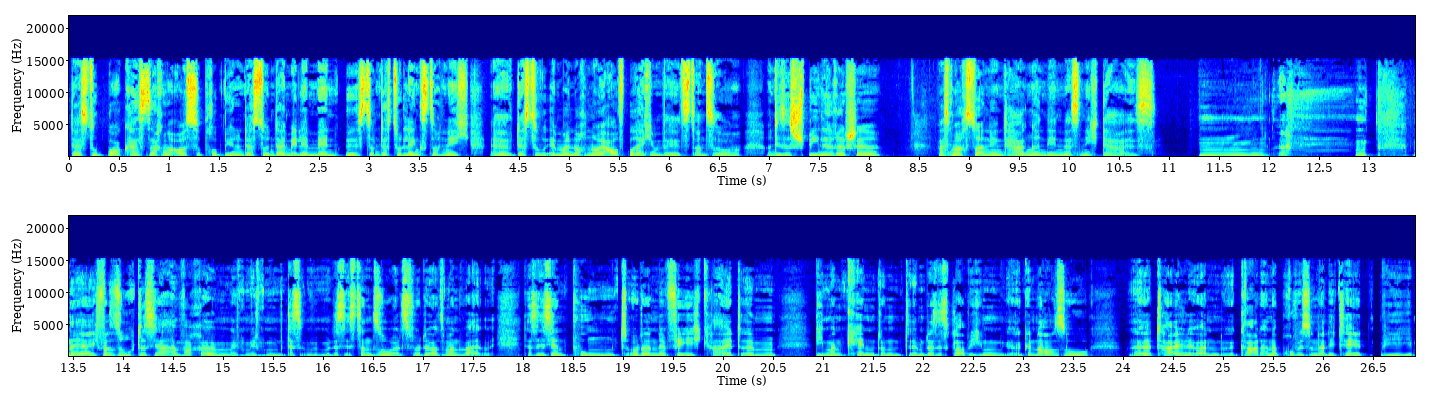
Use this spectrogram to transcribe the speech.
dass du Bock hast, Sachen auszuprobieren und dass du in deinem Element bist und dass du längst noch nicht, äh, dass du immer noch neu aufbrechen willst und so. Und dieses spielerische was machst du an den Tagen, an denen das nicht da ist? Naja, ich versuche das ja einfach, ähm, das, das ist dann so, als würde, also man, das ist ja ein Punkt oder eine Fähigkeit, ähm, die man kennt und ähm, das ist, glaube ich, ein genauso äh, Teil an gerade einer Professionalität, wie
